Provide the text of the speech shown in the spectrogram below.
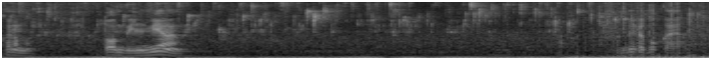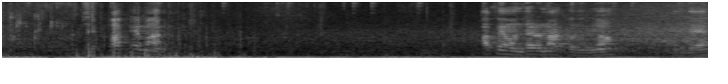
그러면 또 밀면 밀어볼까요? 지금 앞에만 앞에만 내려놨거든요. 근데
